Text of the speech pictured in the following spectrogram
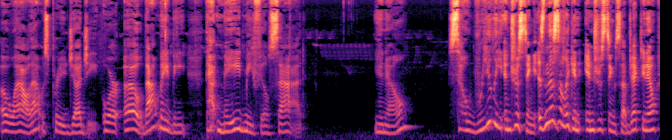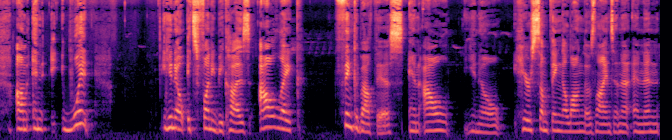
Oh wow, that was pretty judgy. Or oh, that made me that made me feel sad. You know? So really interesting. Isn't this like an interesting subject, you know? Um and what you know, it's funny because I'll like think about this and I'll you know, hear something along those lines, and then, and then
